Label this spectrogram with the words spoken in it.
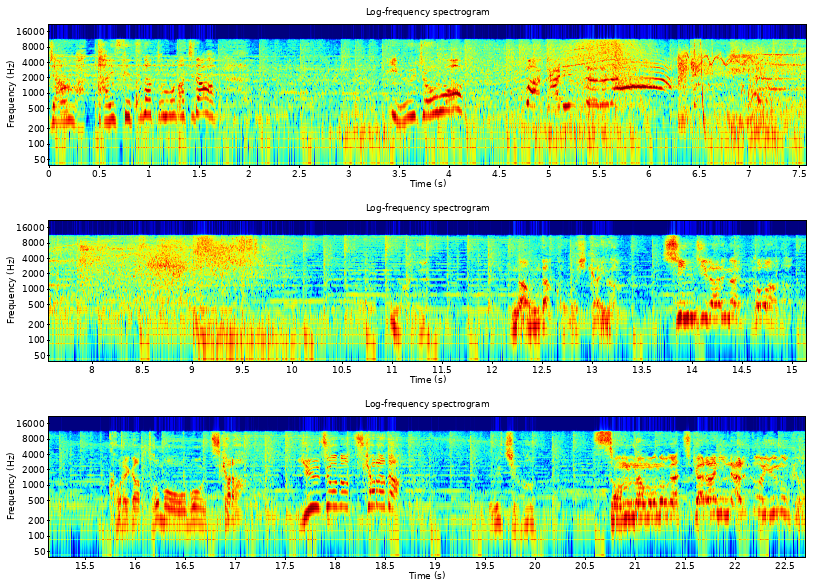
ジャンは大切な友達だ。友情をバカにするな！何？なんだこの光は？信じられないパワーだ。これが友を思う力。友情の力だ。友情？そんなものが力になるというのか。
